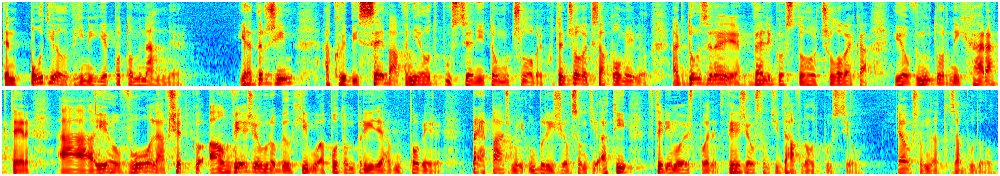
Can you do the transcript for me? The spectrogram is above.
ten podiel viny je potom na mne. Ja držím ako keby seba v neodpustení tomu človeku. Ten človek sa pomýlil. Ak dozreje veľkosť toho človeka, jeho vnútorný charakter a jeho vôľa, všetko, a on vie, že urobil chybu a potom príde a povie, že prepáč mi, ublížil som ti. A ty vtedy môžeš povedať, vieš, že už som ti dávno odpustil. Ja už som na to zabudol.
